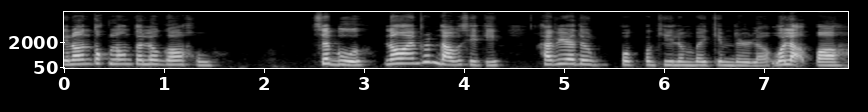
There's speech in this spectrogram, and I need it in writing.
Inantok lang talaga ako. Cebu. No, I'm from Davao City. Have you read the book Paghilom by Kim Derla? Wala pa.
